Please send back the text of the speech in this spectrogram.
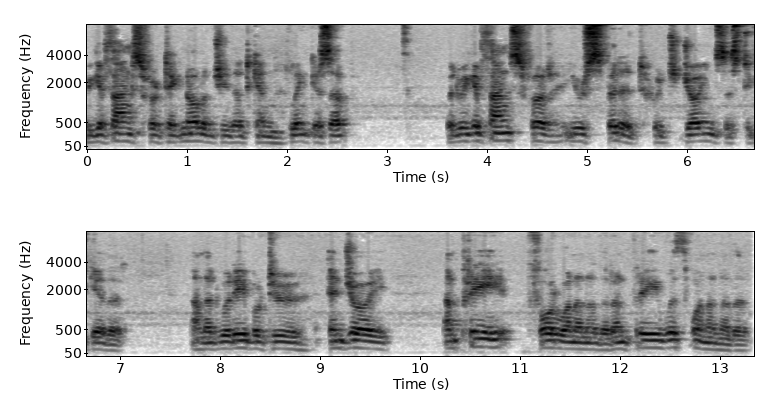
We give thanks for technology that can link us up, but we give thanks for your Spirit which joins us together and that we're able to enjoy and pray for one another and pray with one another,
